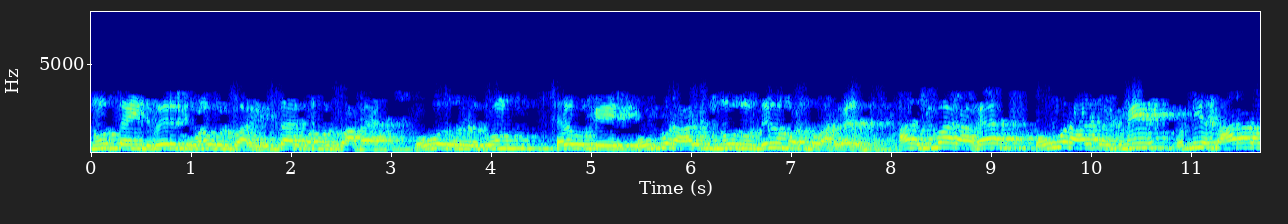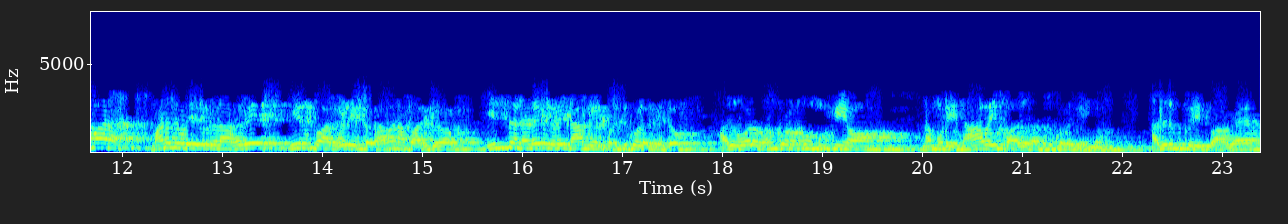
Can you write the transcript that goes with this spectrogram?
நூத்தி ஐந்து பேருக்கு உணவு கொடுப்பார்கள் இஃப்தாருக்கு உணவு கொடுப்பாங்க. ஒவ்வொருவர்களுக்கும் செலவுக்கு ஒவ்வொரு ஆளுக்கும் நூறு நூறு திருவம் வழங்குவார்கள். ஆனால் இவ்வாறாக ஒவ்வொரு ஆட்களுக்குமே மிக தாராளமான மனதுடையவர்களாகவே இருப்பார்கள் என்பதாக நாம் பார்க்கிறோம். இந்த நிலைகளை நாம் ஏற்படுத்திக் கொள்ள வேண்டும். அதுபோல ரொம்ப ரொம்ப முக்கியம் நம்முடைய நாவை பாதுகாத்துக் கொள்ள வேண்டும். அதிலும் குறிப்பாக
